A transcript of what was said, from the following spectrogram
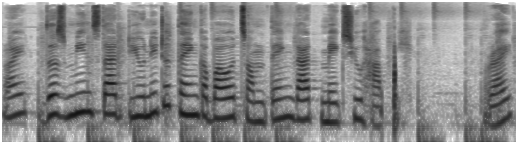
right? This means that you need to think about something that makes you happy right?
